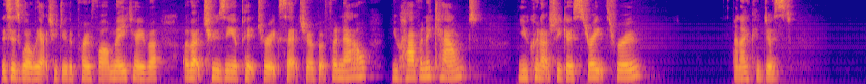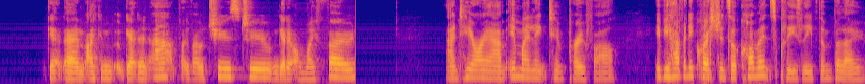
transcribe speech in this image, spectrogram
this is where we actually do the profile makeover about choosing a picture, etc. But for now, you have an account, you can actually go straight through and I could just get, um, I can get an app if I would choose to and get it on my phone. And here I am in my LinkedIn profile. If you have any questions or comments, please leave them below.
